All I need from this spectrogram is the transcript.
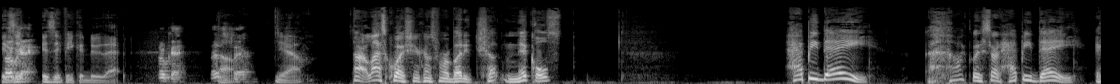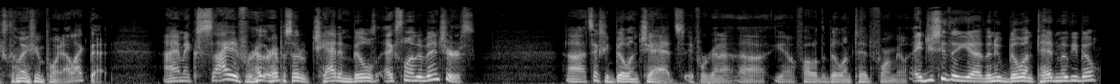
Is, Okay. if, is if he could do that. Okay, that's Oh. fair. Yeah. All right. Last question here comes from our buddy Chuck Nichols. Happy day. I like the way they start. Happy day! Exclamation point. I like that. I am excited for another episode of Chad and Bill's Excellent Adventures. Uh, it's actually Bill and Chad's if we're gonna, uh, you know, follow the Bill and Ted formula. Hey, did you see the uh, the new Bill and Ted movie, Bill?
